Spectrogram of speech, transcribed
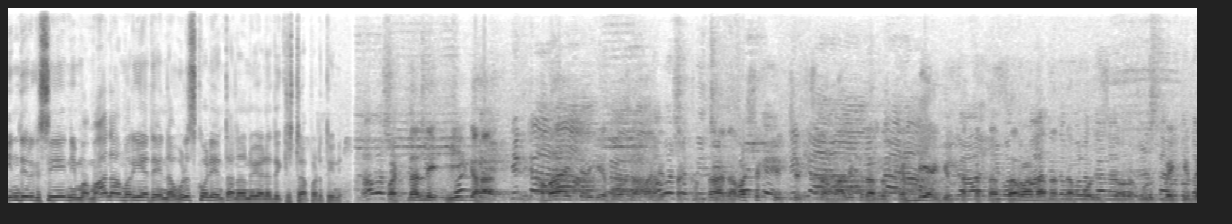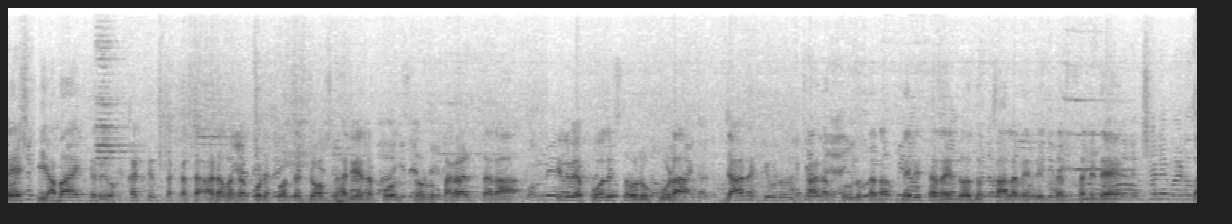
ಹಿಂದಿರುಗಿಸಿ ನಿಮ್ಮ ಮಾನ ಮರ್ಯಾದೆಯನ್ನು ಉಳಿಸ್ಕೊಳ್ಳಿ ಅಂತ ನಾನು ಹೇಳೋದಕ್ಕೆ ಇಷ್ಟಪಡ್ತೀನಿ. ಒಟ್ಟಿನಲ್ಲಿ ಈಗ ಅಮಾಯಕರಿಗೆ ಮೋಸ ಮಾಡಿರ್ತಕ್ಕಂಥ ನವಶಕ್ತಿ ಚಿತ್ರ ಮಾಲೀಕರಾದ ಎಂ ಡಿ ಆಗಿರ್ತಕ್ಕಂಥ ಸರ್ವಾನಂದ ಪೊಲೀಸ್ನವರು ಹುಡುಕ್ಬೇಕಿದೆ. ಈ ಅಮಾಯಕರು ಕಟ್ಟಿರ್ತಕ್ಕಂಥ ಹಣವನ್ನು ಕೊಡಿಸುವಂತ ಜವಾಬ್ದಾರಿಯನ್ನು ಪೊಲೀಸ್ನವರು ತಗೊಳ್ತಾರ? ಇಲ್ಲವೇ ಪೊಲೀಸ್ನವರು ಕೂಡ ಜಾಣ ಕಿವಿಡು ಜಾಣ ಕೂಡುತನ ಮೆರಿತಾರ ಎನ್ನುವುದು ಕಾಲವೇ ನಿರ್ಧರಿಸಲಿದೆ. ಅಂತ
